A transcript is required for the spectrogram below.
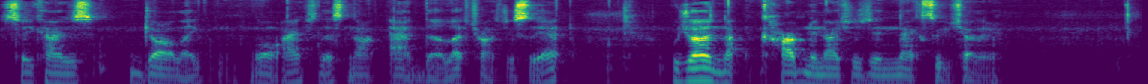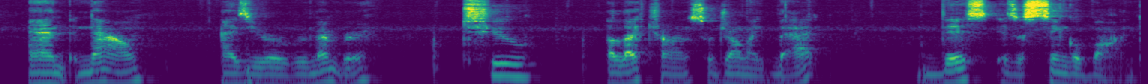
So you kind of just draw like, well, actually, let's not add the electrons just yet we draw carbon and nitrogen next to each other. And now, as you remember, two electrons, so drawn like that, this is a single bond.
